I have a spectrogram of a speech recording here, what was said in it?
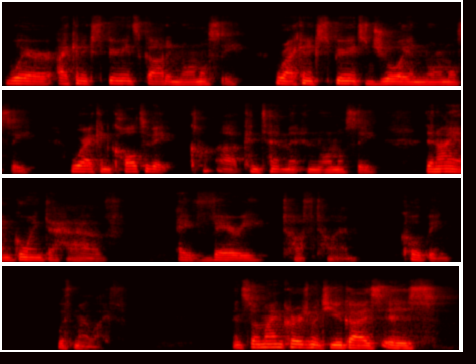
where I can experience God in normalcy, where I can experience joy in normalcy, where I can cultivate uh, contentment and normalcy, then I am going to have a very tough time coping with my life. And so, my encouragement to you guys is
